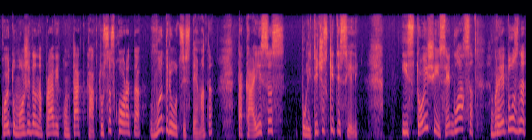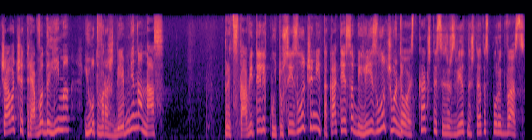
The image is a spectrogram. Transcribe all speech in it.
който може да направи контакт както с хората вътре от системата, така и с политическите сили. И 160 гласа, Добре. което означава, че трябва да има и от враждебни на нас представители, които са излъчени. Така те са били излъчвани. Тоест, как ще се развият нещата според вас?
